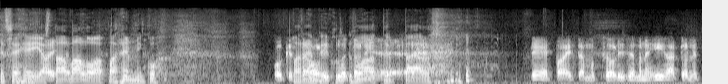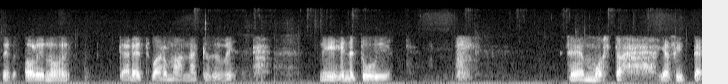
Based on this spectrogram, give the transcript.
että se heijastaa valoa paremmin kuin, Oikeastaan parempi oli kuin tuota, niin, vaatteet päällä. T-paita, mutta se oli semmoinen hihaton, että oli noin kädet varmaan näky hyvin. Niihin ne tuli. Semmoista. Ja sitten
